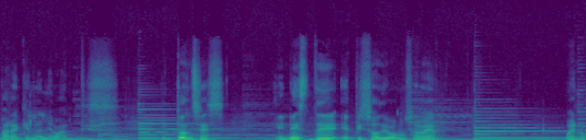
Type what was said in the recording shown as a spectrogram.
para que la levantes. Entonces, en este episodio vamos a ver, bueno,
